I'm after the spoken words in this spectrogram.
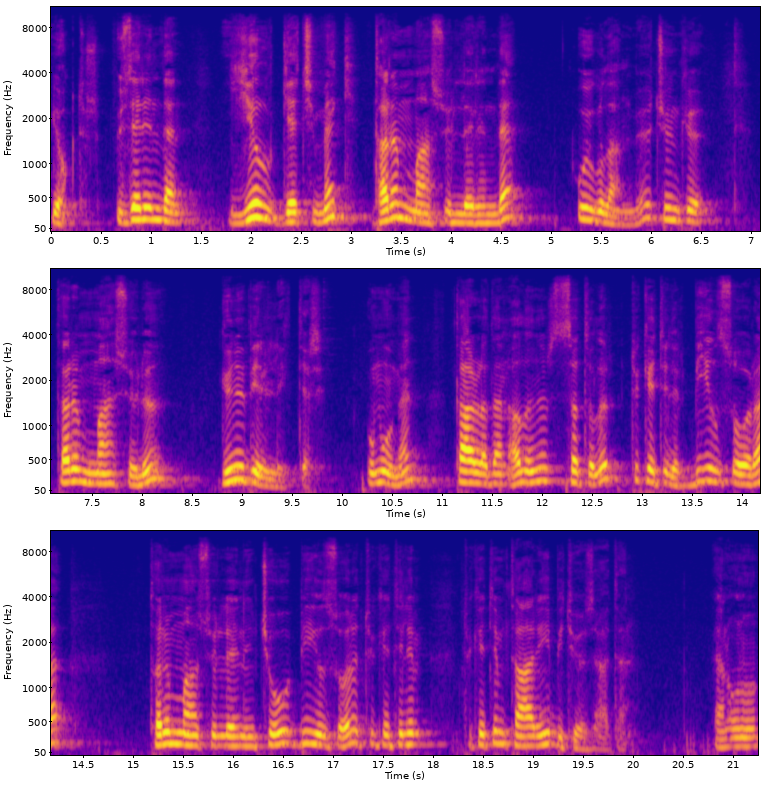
yoktur. Üzerinden yıl geçmek tarım mahsullerinde uygulanmıyor. Çünkü tarım mahsulü günü birliktir. Umumen tarladan alınır, satılır, tüketilir. Bir yıl sonra tarım mahsullerinin çoğu bir yıl sonra tüketilim tüketim tarihi bitiyor zaten. Yani onu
